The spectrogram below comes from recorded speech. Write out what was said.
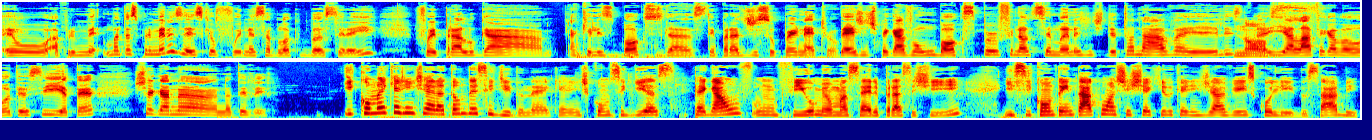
eu a prime... uma das primeiras vezes que eu fui nessa blockbuster aí foi pra alugar aqueles boxes das temporadas de Supernatural. Daí a gente pegava um box por final de semana, a gente detonava eles, Nossa. aí ia lá, pegava outro e assim, ia até chegar na, na TV. E como é que a gente era tão decidido, né? Que a gente conseguia pegar um, um filme ou uma série pra assistir e se contentar com assistir aquilo que a gente já havia escolhido, sabe?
